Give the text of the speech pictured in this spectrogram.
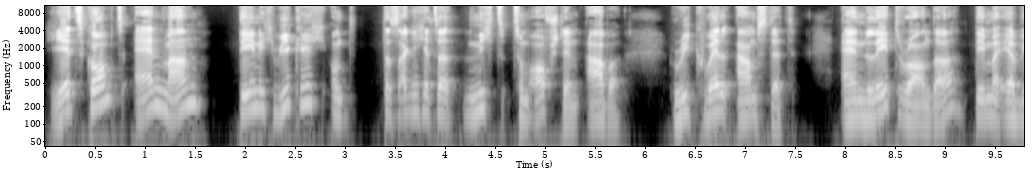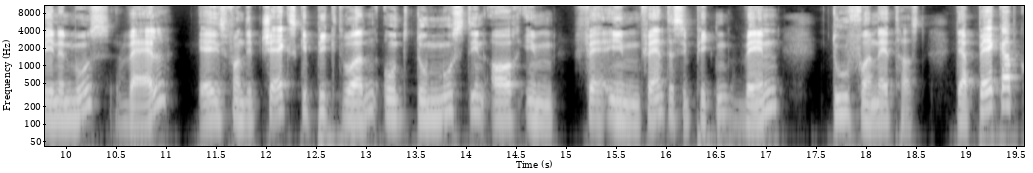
Jetzt kommt ein Mann, den ich wirklich, und das sage ich jetzt nicht zum Aufstellen, aber Requel Armstead, ein Late Rounder, den man erwähnen muss, weil er ist von den Jacks gepickt worden und du musst ihn auch im, Fa im Fantasy picken, wenn du Fournette hast. Der Backup,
